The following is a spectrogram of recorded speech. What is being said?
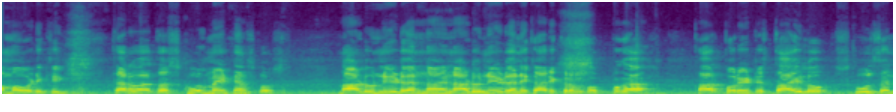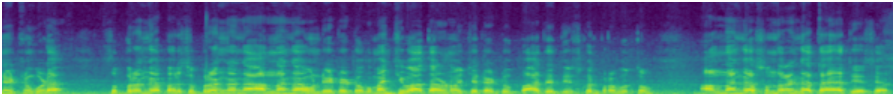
అమ్మఒడికి తర్వాత స్కూల్ మెయింటెనెన్స్ కోసం. నాడు నేడు అనే నాడు నేడు అనే కార్యక్రమం గొప్పగా కార్పొరేట్ స్థాయిలో స్కూల్స్ అన్నిటిని కూడా శుభ్రంగా పరిశుభ్రంగా అందంగా ఉండేటట్టు ఒక మంచి వాతావరణం వచ్చేటట్టు బాధ్యత తీసుకుని ప్రభుత్వం అందంగా సుందరంగా తయారు చేశారు.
